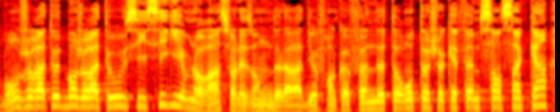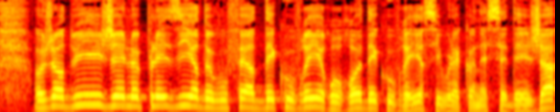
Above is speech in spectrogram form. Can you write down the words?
Bonjour à toutes, bonjour à tous, ici Guillaume Laurin sur les ondes de la radio francophone de Toronto Choc FM 105.1. Aujourd'hui, j'ai le plaisir de vous faire découvrir ou redécouvrir, si vous la connaissez déjà,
